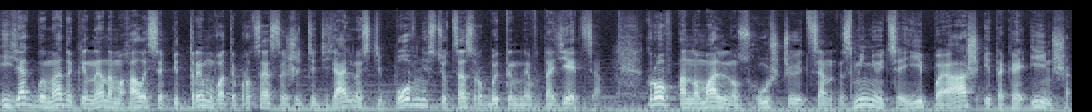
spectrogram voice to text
І як би медики не намагалися підтримувати процеси життєдіяльності, повністю це зробити не вдається. Кров аномально згущується, змінюється її pH і таке інше.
